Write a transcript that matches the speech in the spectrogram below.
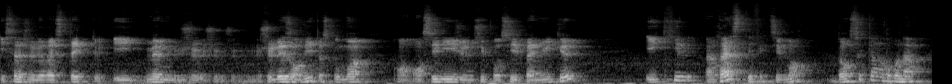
et ça, je le respecte et même je, les envie parce que moi, en, CDI, je ne suis pas aussi épanoui qu'eux et qu'ils restent effectivement dans ce cadre-là.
